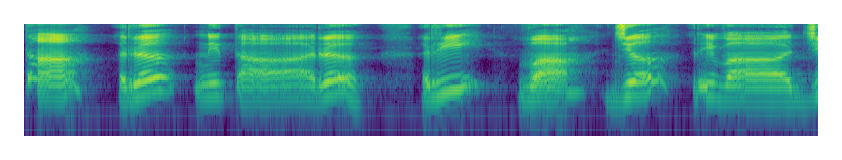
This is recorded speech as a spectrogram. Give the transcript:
ਤਾ ਰ ਨਿਤਾਰ ਰੀ ਵਾ ਜ ਰਿਵਾਜ।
